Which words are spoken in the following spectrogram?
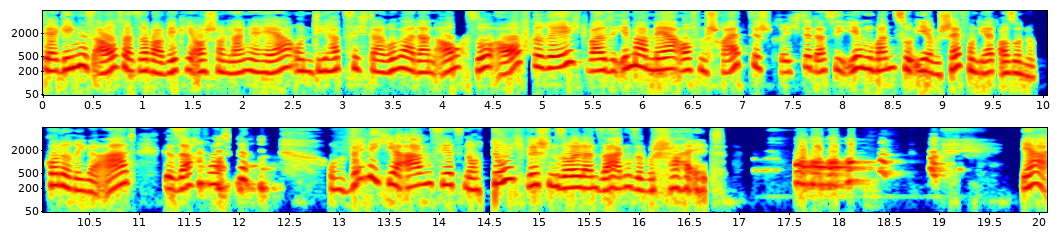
der ging es aus, das ist aber wirklich auch schon lange her und die hat sich darüber dann auch so aufgeregt, weil sie immer mehr auf den Schreibtisch kriegte, dass sie irgendwann zu ihrem Chef und die hat auch so eine kodderige Art gesagt hat, und wenn ich hier abends jetzt noch durchwischen soll, dann sagen sie Bescheid. Ja.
